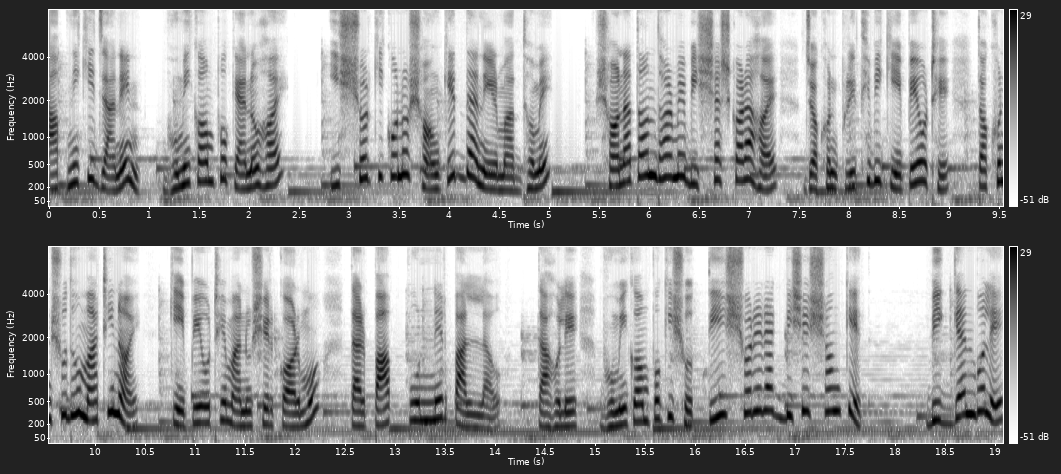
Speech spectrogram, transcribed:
আপনি কি জানেন ভূমিকম্প কেন হয়? ঈশ্বর কি কোনো সংকেত দেন এর মাধ্যমে? সনাতন ধর্মে বিশ্বাস করা হয়, যখন পৃথিবী কেঁপে ওঠে, তখন শুধু মাটি নয়, কেঁপে ওঠে মানুষের কর্ম, তার পাপ পুণ্যের পাল্লাও। তাহলে ভূমিকম্প কি সত্যি ঈশ্বরের এক বিশেষ সংকেত? বিজ্ঞান বলে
